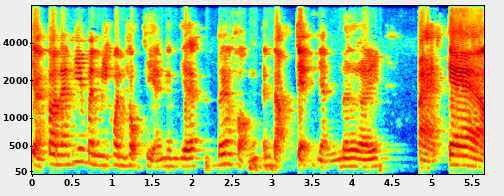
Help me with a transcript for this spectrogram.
อย่างตอนนั้นที่มันมีคนถกเถียงกันเยอะ เรื่องของอันดับเจ็ดอย่างเนยแปดแก้ว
